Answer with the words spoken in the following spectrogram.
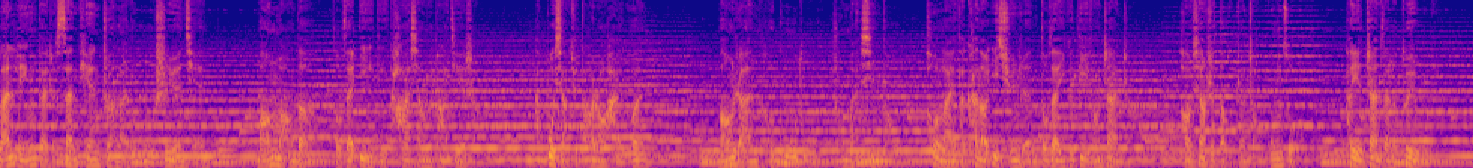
兰陵带着三天赚来的五十元钱，茫茫地走在异地他乡的大街上。他不想去打扰海宽，茫然和孤独充满心头。后来他看到一群人都在一个地方站着，好像是等着找工作。他也站在了队伍里。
